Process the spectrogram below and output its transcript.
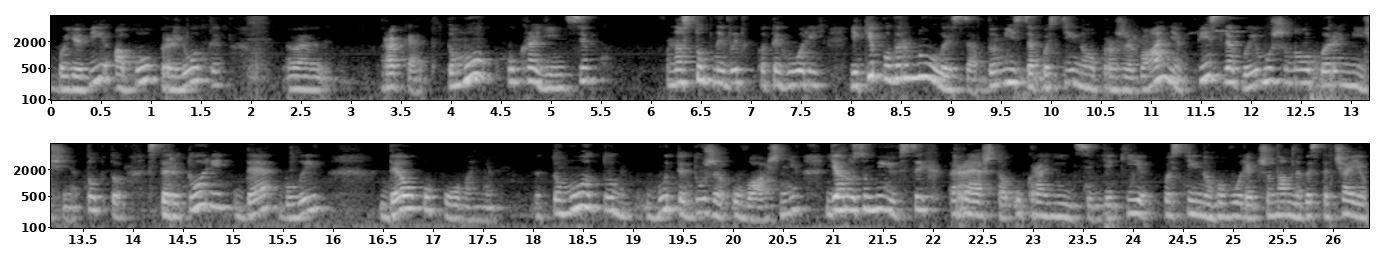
бойові або прильоти е, ракет. Тому українці. Наступний вид категорій, які повернулися до місця постійного проживання після вимушеного переміщення, тобто з територій, де були деокуповані. Тому тут будьте дуже уважні. Я розумію всіх решта українців, які постійно говорять, що нам не вистачає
